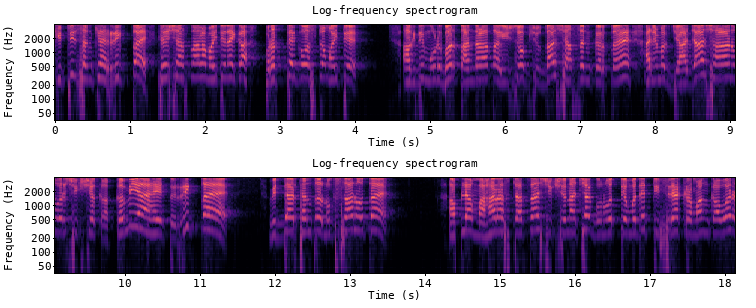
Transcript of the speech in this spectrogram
किती संख्या रिक्त आहे हे शासनाला माहिती नाही का? प्रत्येक गोष्ट माहिती आहे. अगदी मुठभर तांदळाचा हिशोब सुद्धा शासन करतंय आणि मग ज्या ज्या शाळांवर शिक्षक कमी आहेत रिक्त आहे विद्यार्थ्यांचं नुकसान होत आहे आपल्या महाराष्ट्राचा शिक्षणाच्या गुणवत्तेमध्ये तिसऱ्या क्रमांकावर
